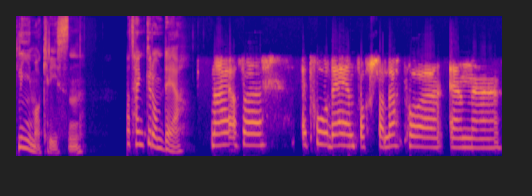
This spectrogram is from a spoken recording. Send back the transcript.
klimakrisen. Hva tenker du om det? Nei, altså Jeg tror det er en forskjell da, på en uh,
